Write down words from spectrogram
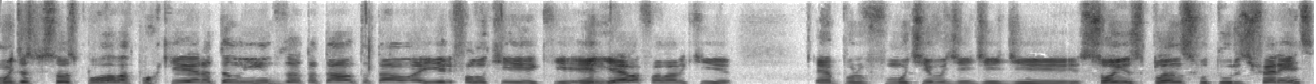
muitas pessoas, pô, mas por que era tão lindo, tal, tal, tal, tal, Aí ele falou que, que ele e ela falaram que é por motivo de, de, de sonhos, planos futuros diferentes,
